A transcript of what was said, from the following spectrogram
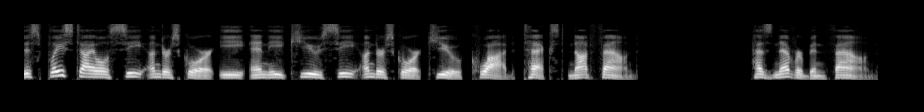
Display style c underscore e underscore q quad text not found has never been found.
